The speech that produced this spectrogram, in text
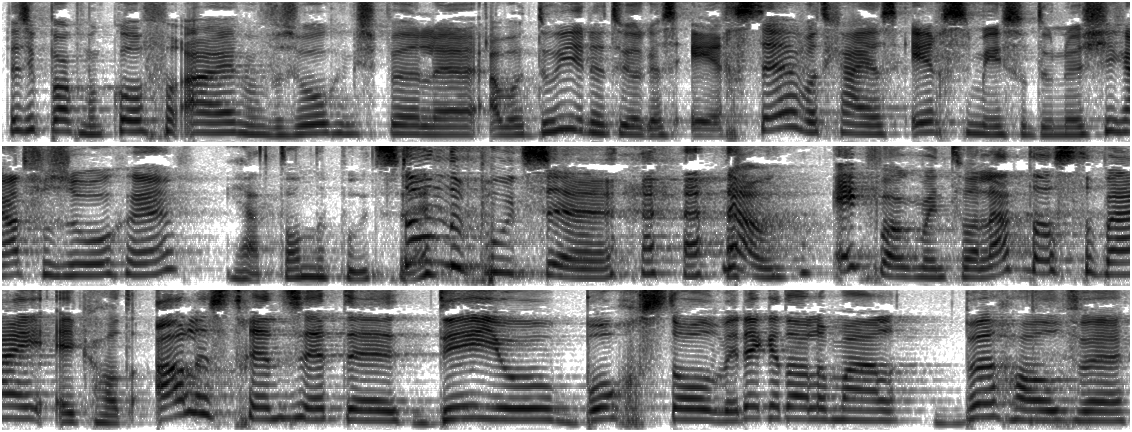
Dus ik pak mijn koffer uit, mijn verzorgingsspullen. En wat doe je natuurlijk als eerste? Wat ga je als eerste meester doen als je gaat verzorgen? Ja, tanden poetsen. Tanden poetsen. nou, ik pak mijn toilettas erbij. Ik had alles erin zitten. Deo, borstel, weet ik het allemaal. Behalve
